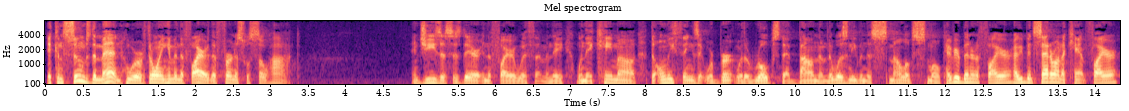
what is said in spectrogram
It consumes the men who were throwing him in the fire. The furnace was so hot. And Jesus is there in the fire with them. And they, when they came out, the only things that were burnt were the ropes that bound them. There wasn't even the smell of smoke. Have you ever been in a fire? Have you been sat around a campfire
